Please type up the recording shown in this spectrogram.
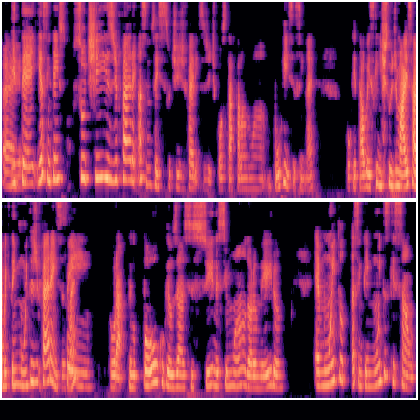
É. E tem, e assim, tem sutis diferenças. Assim, não sei se sutis diferenças, gente. Posso estar falando uma burrice, assim, né? Porque talvez quem estude mais saiba que tem muitas diferenças, né? Sim. né? Por, pelo pouco que eu já assisti nesse um ano da Arameira, é muito. Assim, tem muitas que são,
